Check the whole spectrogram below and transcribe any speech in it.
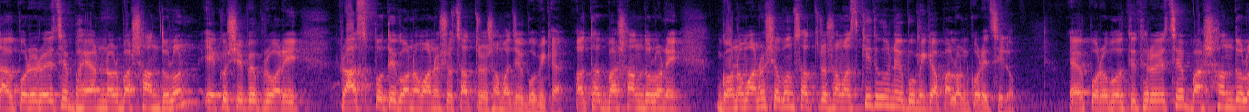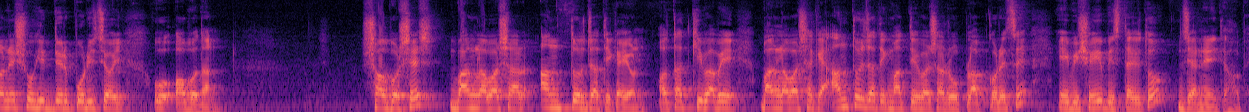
তারপরে রয়েছে ভায়ান্নর ভাষা আন্দোলন, একুশে ফেব্রুয়ারি রাজপথে গণমানুষ ও ছাত্র সমাজের ভূমিকা। অর্থাৎ ভাষা আন্দোলনে গণমানুষ এবং ছাত্র সমাজ কী ধরনের ভূমিকা পালন করেছিল? এর পরবর্তীতে রয়েছে ভাষা আন্দোলনে শহীদদের পরিচয় ও অবদান। সর্বশেষ বাংলা ভাষার আন্তর্জাতিকায়ন। অর্থাৎ কীভাবে বাংলা ভাষাকে আন্তর্জাতিক মাতৃভাষার রূপ লাভ করেছে, এই বিষয়ে বিস্তারিত জেনে নিতে হবে।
